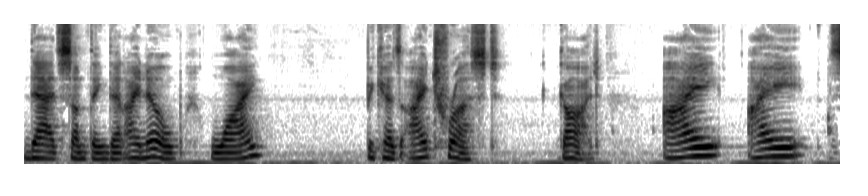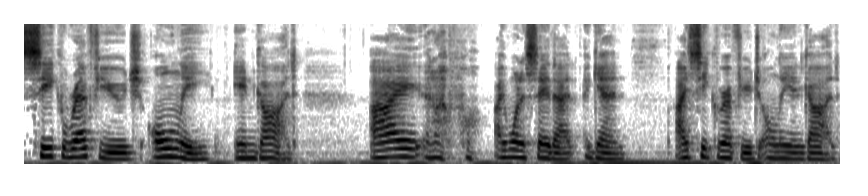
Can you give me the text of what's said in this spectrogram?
That's something that I know. Why? Because I trust God. I I seek refuge only in God. I and I, I want to say that again. I seek refuge only in God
